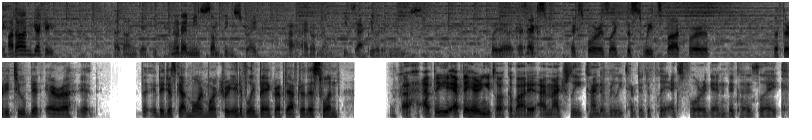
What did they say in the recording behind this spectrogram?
Hadangeki. Hadangeki. I know that means something strike. Uh, I don't know exactly what it means. But yeah, Cause X X4 is like the sweet spot for the 32-bit era. It they just got more and more creatively bankrupt after this one. Uh, after you, after hearing you talk about it, I'm actually kind of really tempted to play X4 again because like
